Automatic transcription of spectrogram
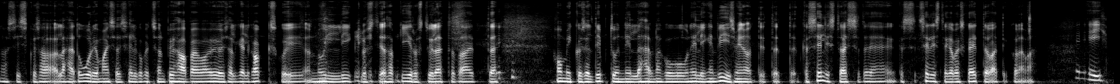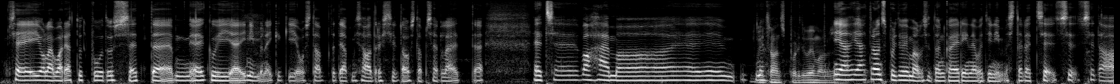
noh, siis kui sa lähed uurima asja, siis selgub, et see on pühapäeva öösel kell kaks, kui on null liiklust ja saab kiirust ületada, et hommikusel tipptunnil läheb nagu nelikümmend viis minutit, et, et kas selliste asjade, kas sellistega peaks ka ettevaatlik olema? Ei, see ei ole varjatud puudus, et äh, kui inimene ikkagi ostab, ta teab, mis aadressil ta ostab selle, et et see vahemaa no, või noh, transpordivõimalused. jah, jah, transpordivõimalused on ka erinevad inimestel, et see, see, seda,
